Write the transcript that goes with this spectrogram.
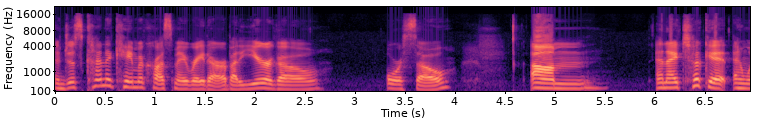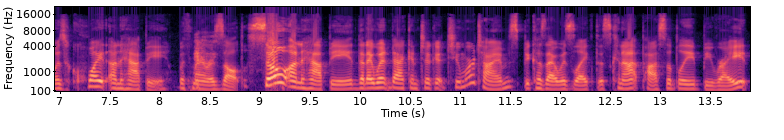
and just kind of came across my radar about a year ago or so. Um and I took it and was quite unhappy with my result. So unhappy that I went back and took it two more times because I was like this cannot possibly be right.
